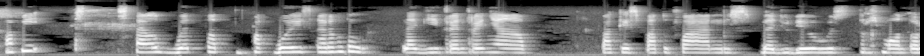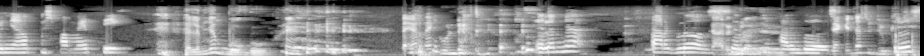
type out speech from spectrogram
Tapi style buat fuck, fuckboy sekarang tuh lagi tren-trennya pakai sepatu Vans, baju Deus, terus motornya Vespa Matic, Helmnya bogo. TRT Gunda helmnya Carglass, Carglass, helmnya ya. Carglass. jaketnya Suzuki Terus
